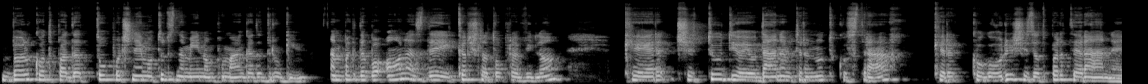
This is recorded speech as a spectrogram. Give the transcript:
bolj kot pa da to počnemo tudi z namenom pomagati drugim. Ampak da bo ona zdaj kršila to pravilo, ker če tudi jo je v danem trenutku strah, ker ko govoriš iz odprte rane,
